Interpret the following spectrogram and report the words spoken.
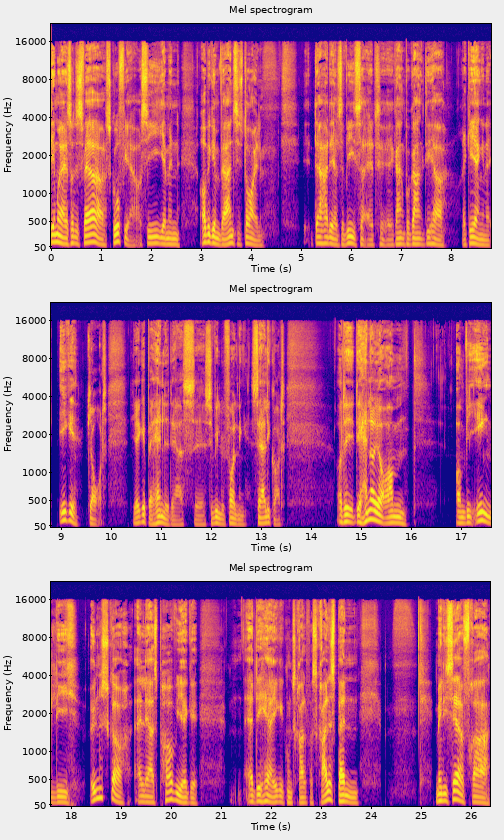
det må jeg så desværre skuffe jer og sige, jamen op igennem verdenshistorien, der har det altså vist sig, at øh, gang på gang, de her regeringerne ikke gjort. De har ikke behandlet deres øh, civilbefolkning særlig godt. Og det, det handler jo om, om vi egentlig ønsker at lade os påvirke, af det her ikke kun skrald for skraldespanden, men især fra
